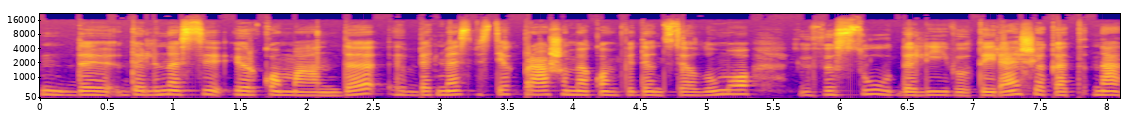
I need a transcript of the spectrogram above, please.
dalinasi ir komanda, bet mes vis tiek prašome konfidencialumo visų dalyvių. Tai reiškia, kad na,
